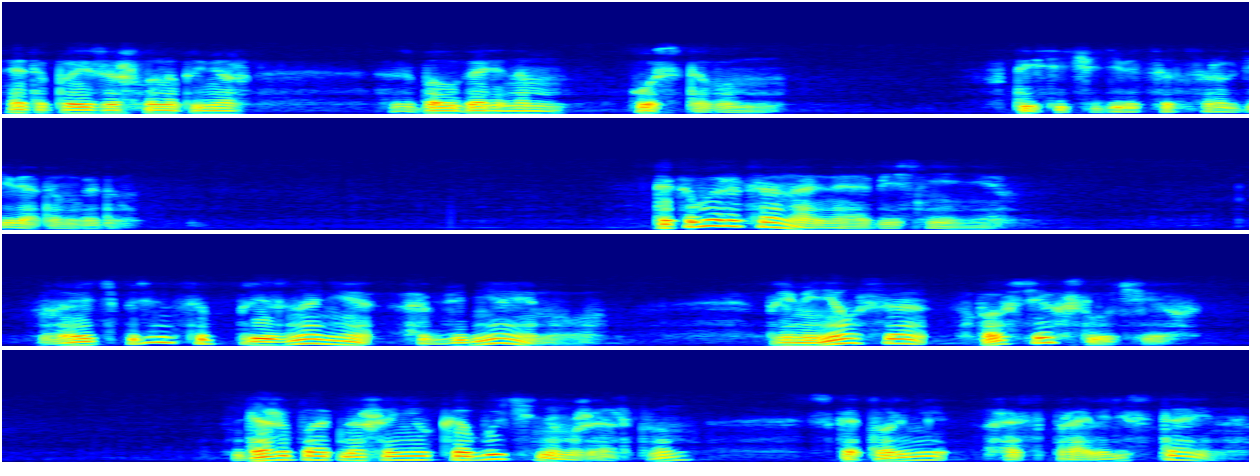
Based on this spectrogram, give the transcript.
Это произошло, например, с болгарином Костовым в 1949 году. Таковы рациональное объяснение. Но ведь принцип признания обвиняемого применялся во всех случаях, даже по отношению к обычным жертвам, с которыми расправились тайно.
